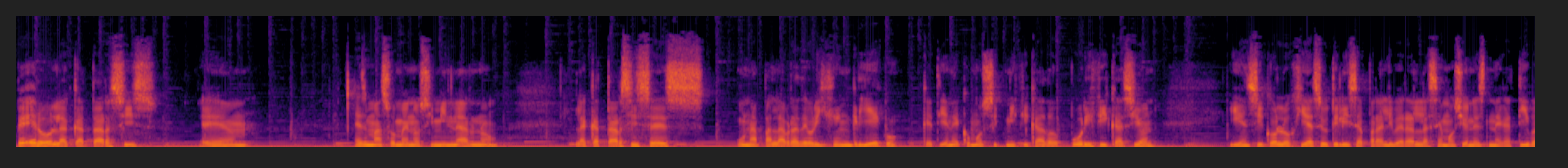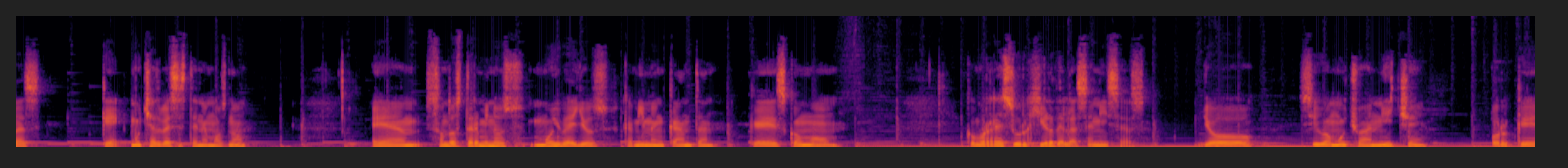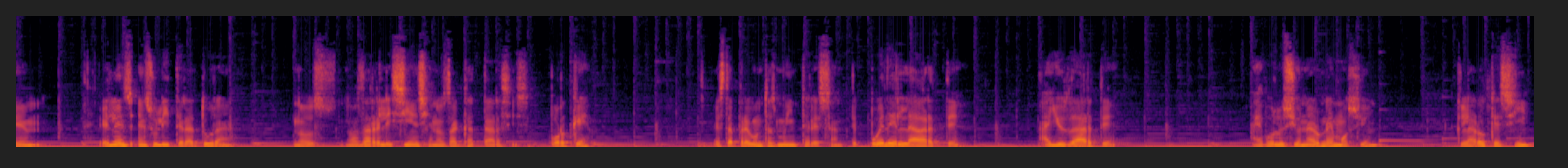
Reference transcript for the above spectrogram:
Pero la catarsis em, es más o menos similar, ¿no? La catarsis es una palabra de origen griego que tiene como significado purificación y en psicología se utiliza para liberar las emociones negativas que muchas veces tenemos, ¿no? Em, son dos términos muy bellos que a mí me encantan que es como, como resurgir de las cenizas. Yo sigo mucho a Nietzsche porque él en, su literatura nos, nos da reliciencia, nos da catarsis. ¿Por qué? Esta pregunta es muy interesante. ¿Puede el arte ayudarte a evolucionar una emoción? Claro que sí.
